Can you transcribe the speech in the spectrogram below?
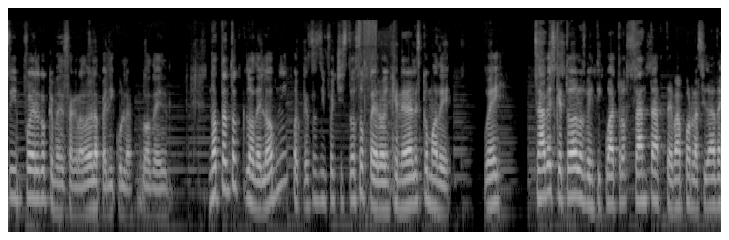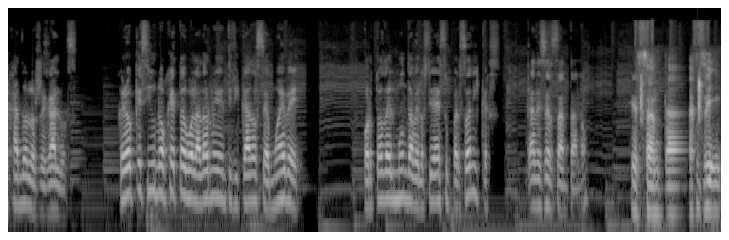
sí fue algo que me desagradó de la película. Lo de. No tanto lo del ovni, porque eso sí fue chistoso, pero en general es como de. Güey, sabes que todos los 24 Santa te va por la ciudad dejando los regalos. Creo que si un objeto volador no identificado se mueve por todo el mundo a velocidades supersónicas, ha de ser Santa, ¿no? Es Santa, sí.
